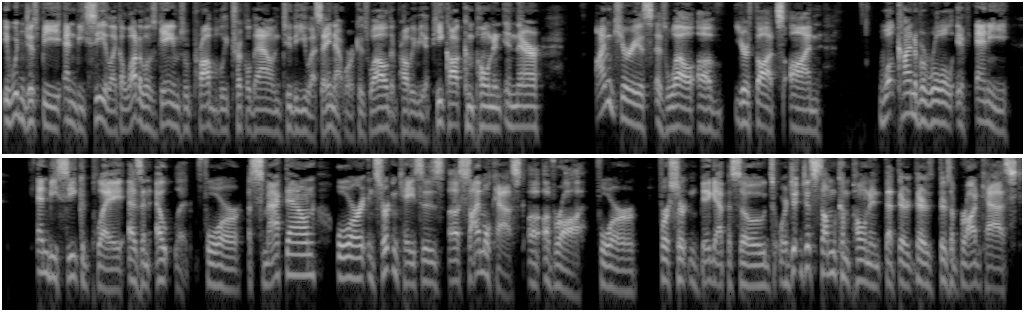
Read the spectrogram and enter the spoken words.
it wouldn't just be NBC. Like a lot of those games would probably trickle down to the USA network as well. There'd probably be a Peacock component in there. I'm curious as well of your thoughts on what kind of a role, if any, NBC could play as an outlet for a SmackDown or in certain cases, a simulcast uh, of Raw for, for certain big episodes or just some component that there, there's, there's a broadcast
